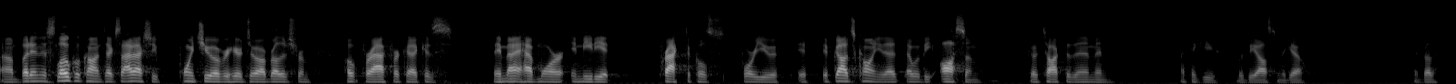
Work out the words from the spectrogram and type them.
Um, but in this local context, I'd actually point you over here to our brothers from Hope for Africa because they might have more immediate practicals for you. If, if, if God's calling you, that, that would be awesome. Go talk to them, and I think you would be awesome to go. Hey, brother.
